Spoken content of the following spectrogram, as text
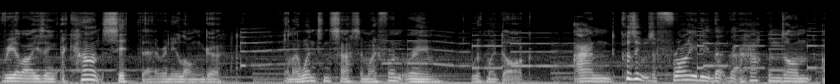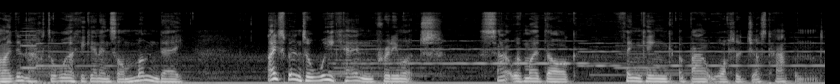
realizing I can't sit there any longer and I went and sat in my front room with my dog and because it was a Friday that that happened on, and I didn't have to work again until Monday, I spent a weekend pretty much sat with my dog thinking about what had just happened.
